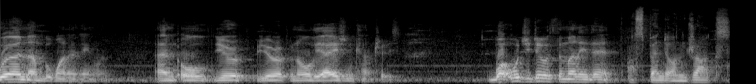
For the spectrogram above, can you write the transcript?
were number one in England and all Europe, Europe and all the Asian countries, what would you do with the money then? I'll spend it on drugs.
